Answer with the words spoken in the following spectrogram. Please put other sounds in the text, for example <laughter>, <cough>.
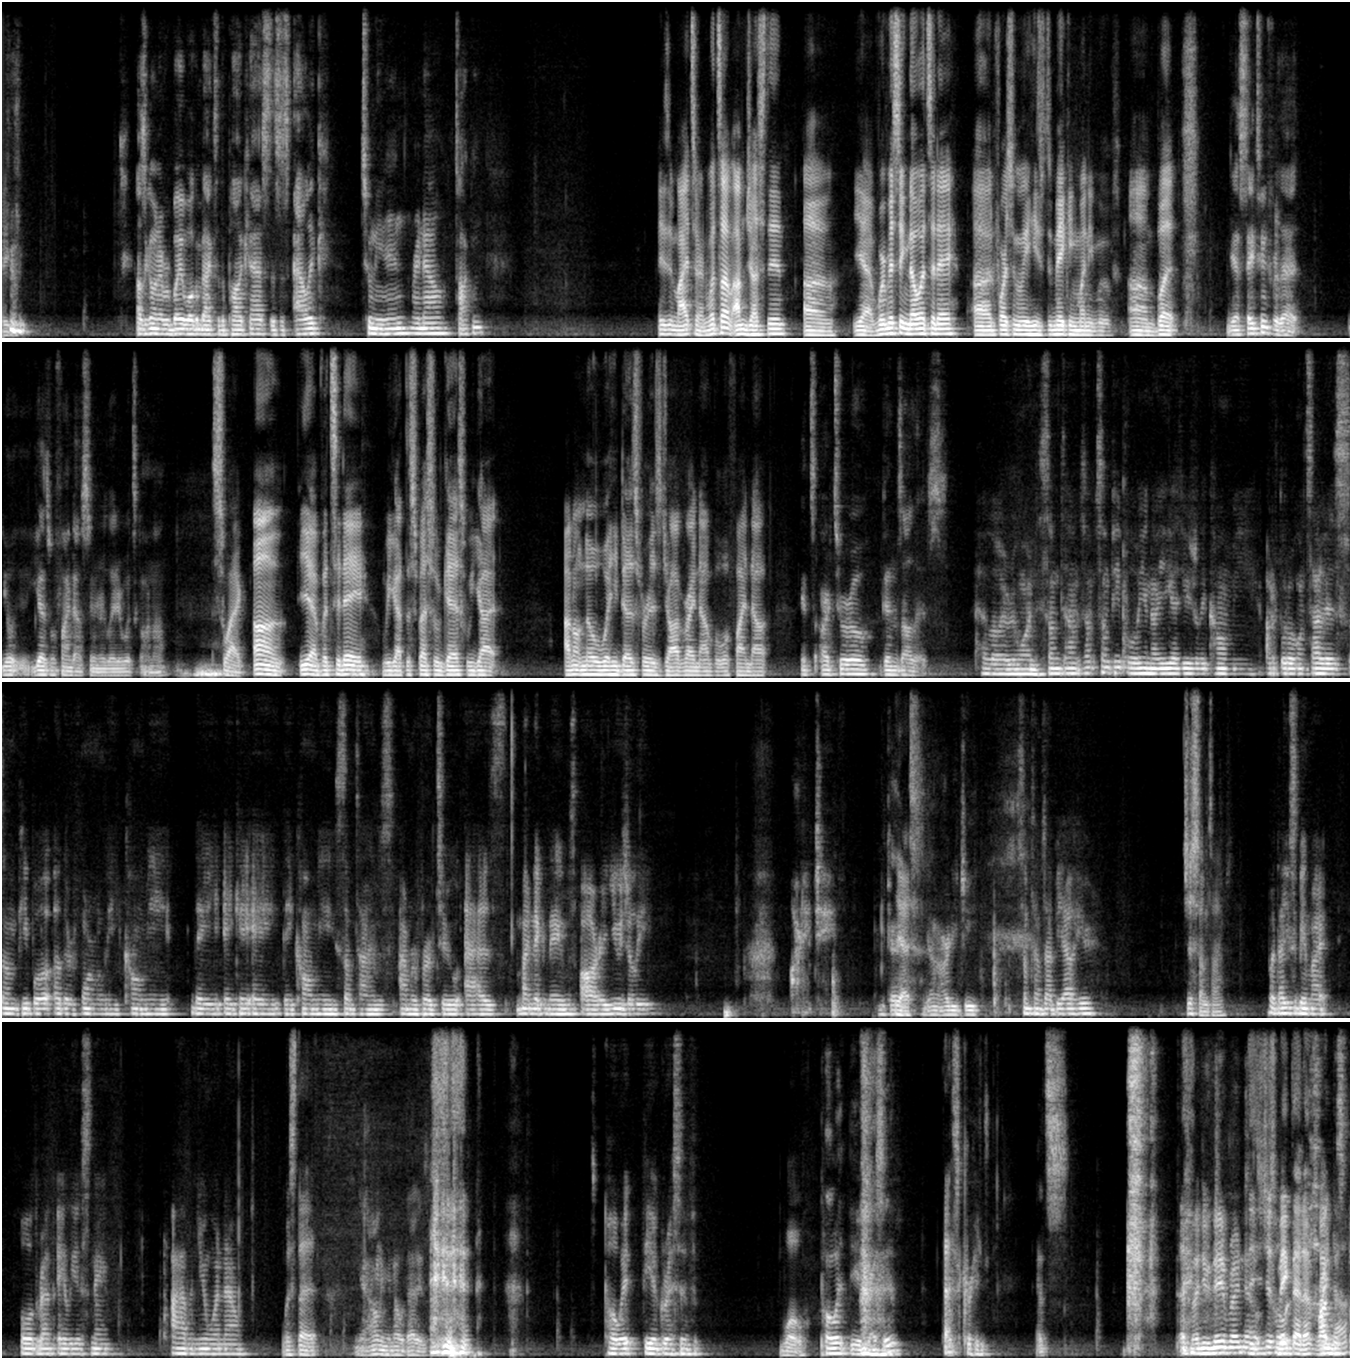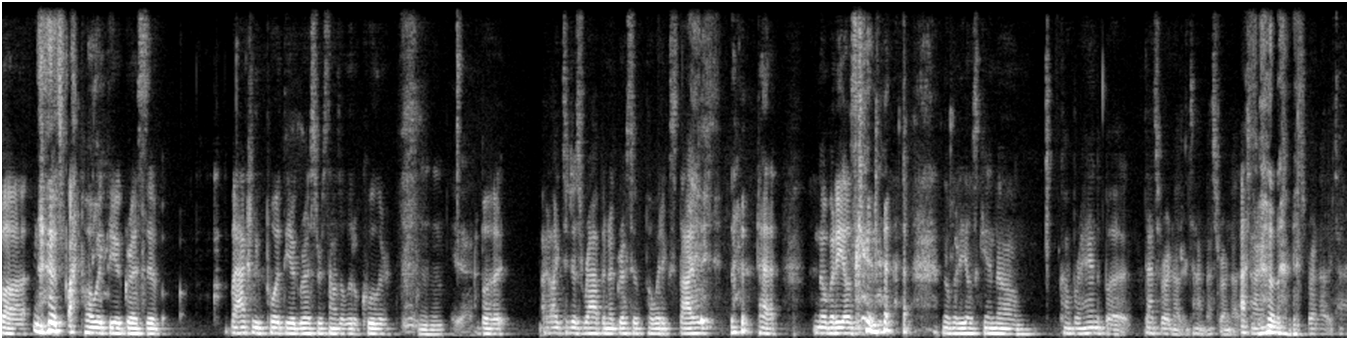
<laughs> How's it going, everybody? Welcome back to the podcast. This is Alec tuning in right now, talking. Is it my turn? What's up? I'm Justin. Uh, yeah, we're missing Noah today. Uh, unfortunately, he's making money moves. Um, but Yeah, stay tuned for that. You'll, you guys will find out sooner or later what's going on. swag. Um, yeah, but today we got the special guest. We got. I don't know what he does for his job right now, but we'll find out. It's Arturo Gonzalez. Hello, everyone. Sometimes, some, some people, you know, you guys usually call me Arturo Gonzalez. Some people, other formally, call me they, aka they call me. Sometimes I'm referred to as my nicknames are usually RDG. Okay. Yes. You're on RDG. Sometimes I'd be out here, Just sometimes. but that used to be my old rap alias name. I have a new one now. What's that? Yeah, I don't even know what that is. <laughs> Poet the Aggressive. Whoa, Poet the Aggressive. <laughs> that's crazy. That's That's my new name right now. Did you just Poet make that up on right the spot? <laughs> that's fine. Poet the Aggressive. But actually, Poet the Aggressor sounds a little cooler. hmm yeah. But I like to just rap in aggressive poetic styles that nobody else can nobody else can um, comprehend. But that's for another time. That's for another time. That's for another time.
